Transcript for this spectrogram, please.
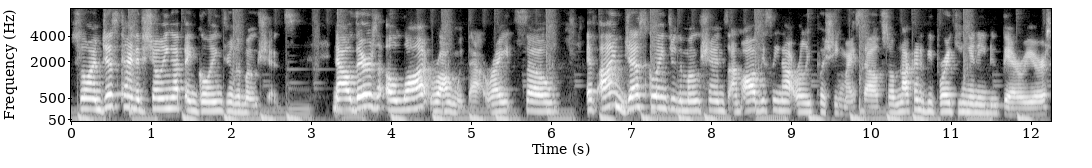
So I'm just kind of showing up and going through the motions. Now, there's a lot wrong with that, right? So if I'm just going through the motions, I'm obviously not really pushing myself. So I'm not going to be breaking any new barriers.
